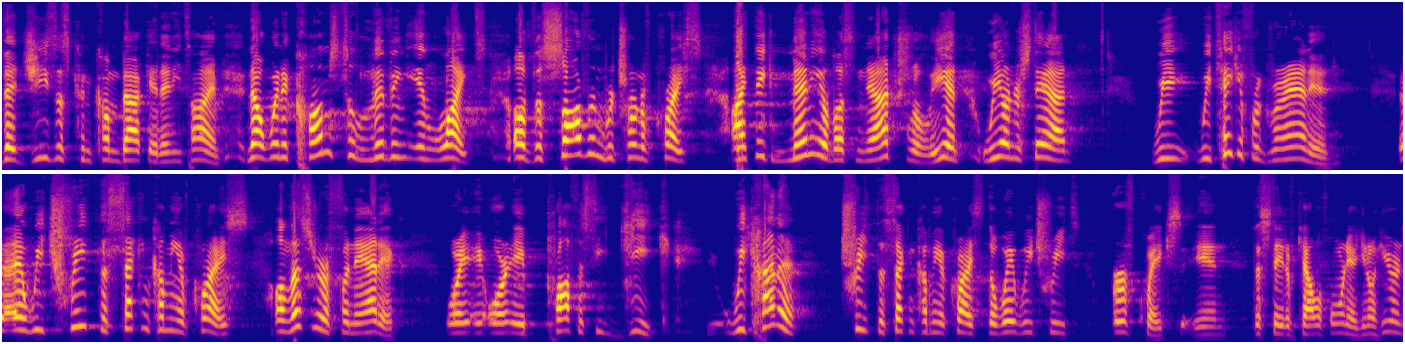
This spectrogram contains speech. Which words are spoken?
that Jesus can come back at any time. Now, when it comes to living in light of the sovereign return of Christ, I think many of us naturally, and we understand, we, we take it for granted and we treat the second coming of Christ, unless you're a fanatic or a, or a prophecy geek, we kind of treat the second coming of Christ the way we treat earthquakes in the state of California. You know, here in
